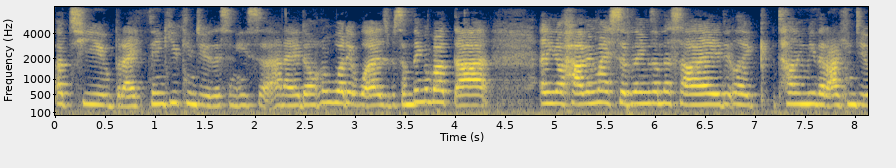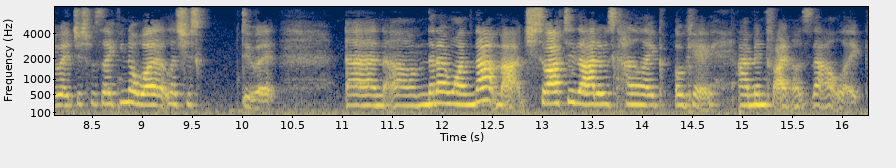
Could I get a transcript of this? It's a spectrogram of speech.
up to you but i think you can do this anissa and i don't know what it was but something about that and you know having my siblings on the side like telling me that i can do it just was like you know what let's just do it and um, then i won that match so after that it was kind of like okay i'm in finals now like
